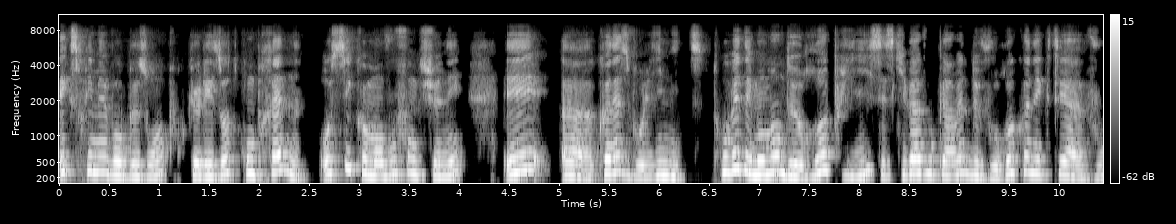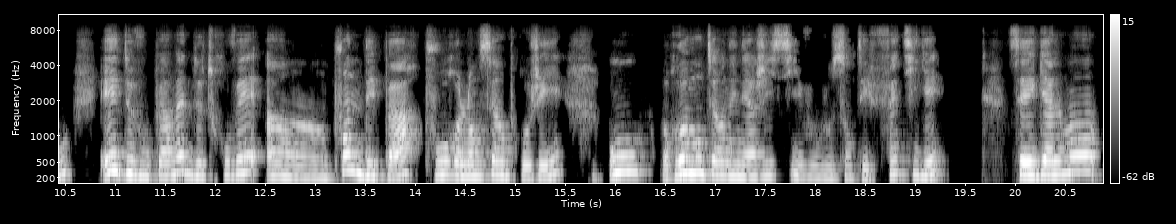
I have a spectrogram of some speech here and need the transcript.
exprimer vos besoins pour que les autres comprennent aussi comment vous fonctionnez et euh, connaissent vos limites. Trouver des moments de repli, c'est ce qui va vous permettre de vous reconnecter à vous et de vous permettre de trouver un point de départ pour lancer un projet ou remonter en énergie si vous vous sentez fatigué. C'est également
